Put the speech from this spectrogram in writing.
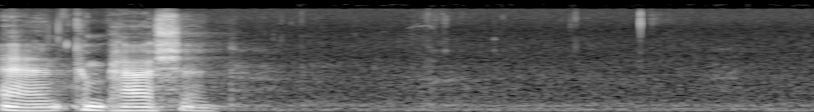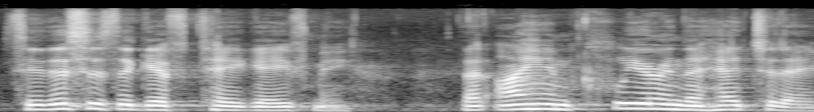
and compassion. See, this is the gift Tay gave me that I am clear in the head today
